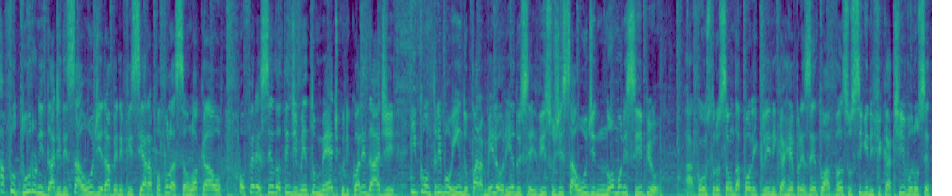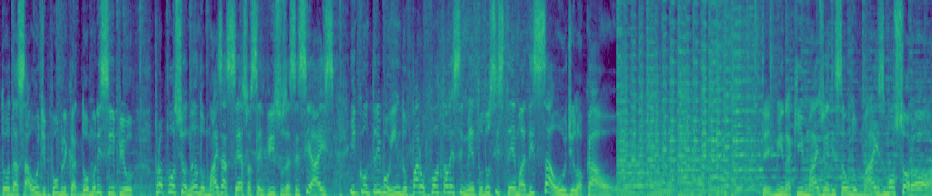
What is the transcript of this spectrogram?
A futura unidade de saúde irá beneficiar a população local, oferecendo atendimento médico de qualidade e contribuindo para a melhoria dos serviços de saúde no município. A construção da policlínica representa um avanço significativo no setor da saúde pública do município, proporcionando mais acesso a serviços essenciais e contribuindo para o fortalecimento do sistema de saúde local. Termina aqui mais uma edição do Mais Mossoró,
